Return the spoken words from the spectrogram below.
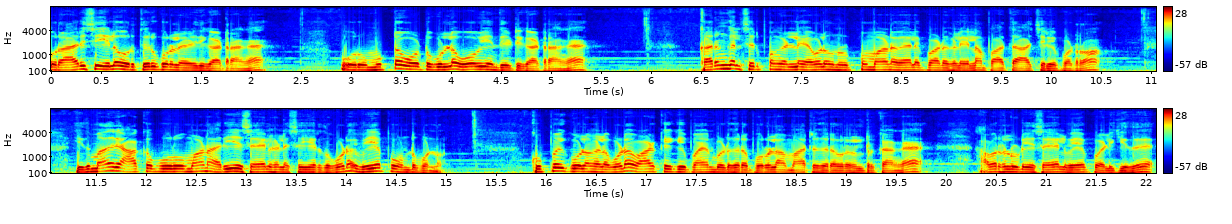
ஒரு அரிசியில் ஒரு திருக்குறள் எழுதி காட்டுறாங்க. ஒரு முட்டை ஓட்டுக்குள்ளே ஓவியம் தீட்டி காட்டுறாங்க. கருங்கல் சிற்பங்களில் எவ்வளவு நுட்பமான வேலைப்பாடுகளை எல்லாம் பார்த்து ஆச்சரியப்படுறோம். இது மாதிரி ஆக்கப்பூர்வமான அரிய செயல்களை செய்கிறது கூட வியப்பை உண்டு பண்ணும். குப்பை கூலங்களை கூட வாழ்க்கைக்கு பயன்படுகிற பொருளாக மாற்றுகிறவர்கள் இருக்காங்க. அவர்களுடைய செயல் வியப்பு அளிக்குது.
